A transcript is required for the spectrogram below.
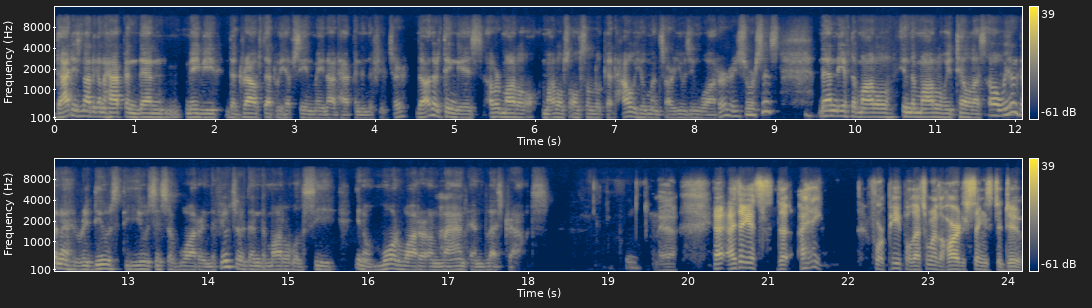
that is not going to happen, then maybe the droughts that we have seen may not happen in the future. The other thing is our model models also look at how humans are using water resources. Then if the model in the model we tell us, oh, we are going to reduce the uses of water in the future, then the model will see, you know, more water on land and less droughts. Yeah, I think it's the I think for people that's one of the hardest things to do.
